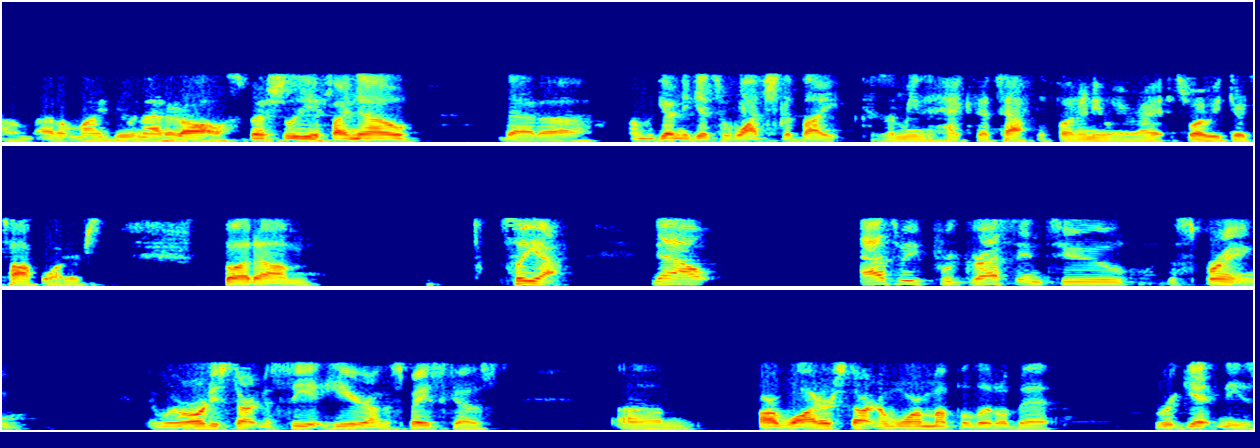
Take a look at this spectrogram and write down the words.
Um, I don't mind doing that at all, especially if I know that uh, I'm going to get to watch the bite because I mean, heck, that's half the fun anyway, right? That's why we throw top waters. But um, so yeah. Now, as we progress into the spring, and we're already starting to see it here on the Space Coast, um, our water's starting to warm up a little bit. We're getting these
